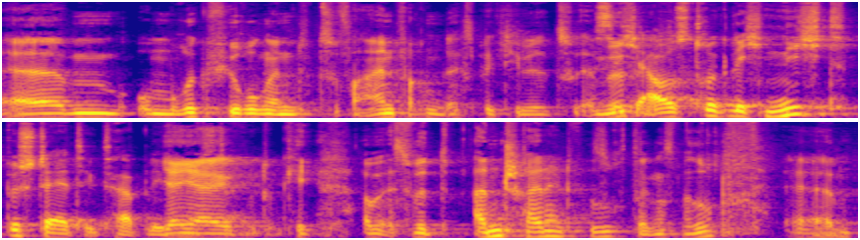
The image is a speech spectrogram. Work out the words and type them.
ähm, um Rückführungen zu vereinfachen, respektive zu ermöglichen. Sich ausdrücklich nicht bestätigt habe. Ja, ja, gut, okay. Aber es wird anscheinend versucht, sagen wir es mal so. Ähm,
